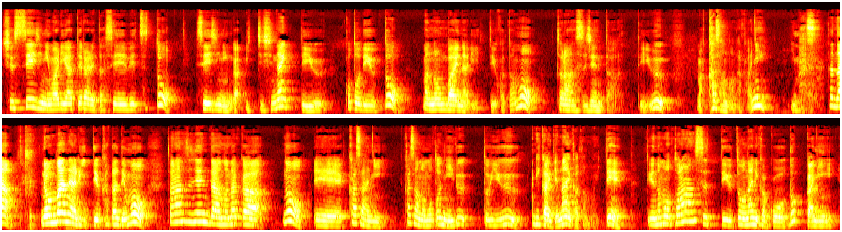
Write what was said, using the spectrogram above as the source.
出生時に割り当てられた性別と性自認が一致しないっていうことで言うと、まあ、ノンバイナリーっていう方もトランスジェンダーっていう、まあ、傘の中にいます。ただ、ノンバイナリーっていう方でも、トランスジェンダーの中の、えー傘に、傘の元にいるという理解でない方もいて、っていうのもトランスっていうと何かこう、どっかに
